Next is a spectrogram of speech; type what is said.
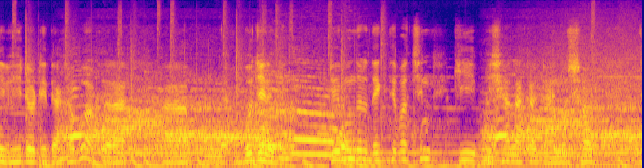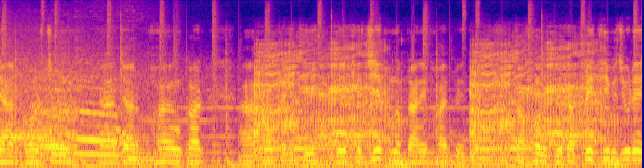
এই ভিডিওটি দেখাবো, আপনারা বুঝে নেবেন। প্রিয় বন্ধুরা, দেখতে পাচ্ছেন কি বিশাল আকার ডাইনোসর, যার গর্জন যার ভয়ঙ্কর আকৃতি দেখে যে কোনো প্রাণী ভয় পেত তখন গোটা পৃথিবী জুড়ে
